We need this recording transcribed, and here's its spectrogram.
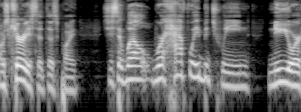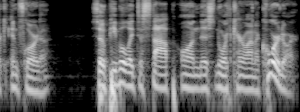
I was curious at this point. She said, Well, we're halfway between New York and Florida. So people like to stop on this North Carolina corridor.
